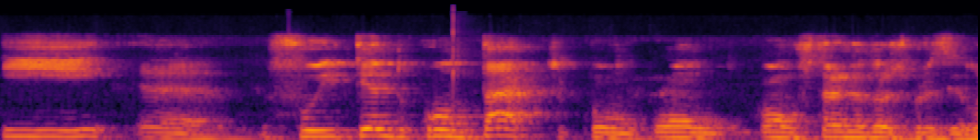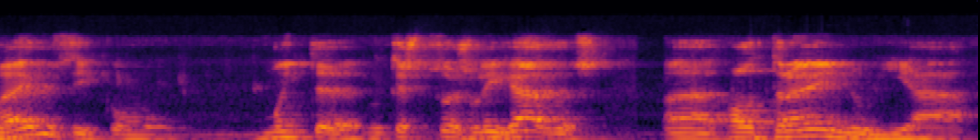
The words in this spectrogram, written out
E uh, fui tendo contacto com, com, com os treinadores brasileiros e com muita, muitas pessoas ligadas uh, ao treino e à,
